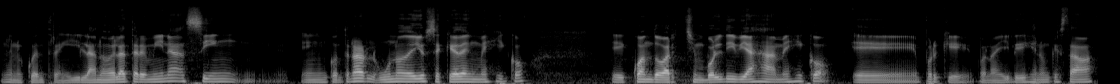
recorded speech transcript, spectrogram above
No la encuentran. Y la novela termina sin encontrarlo. Uno de ellos se queda en México. Eh, cuando Archimboldi viaja a México, eh, porque, bueno, ahí le dijeron que estaba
